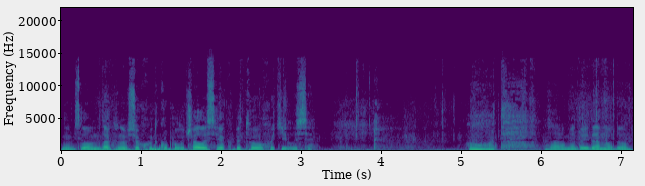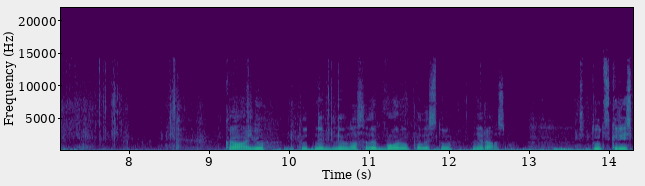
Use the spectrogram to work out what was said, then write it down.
Одним словом, не так воно все хутко вийшло, як би того хотілося. От. Зараз ми дійдемо до краю. І тут не, не вносили бору по листу ні разу. Тут скрізь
